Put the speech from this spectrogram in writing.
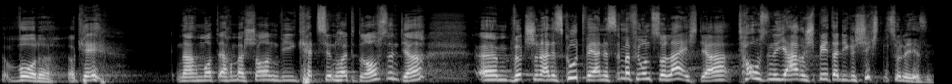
wurde, okay? Nach dem Motto, mal schauen, wie Kätzchen heute drauf sind, ja? Ähm, wird schon alles gut werden. ist immer für uns so leicht, ja? Tausende Jahre später die Geschichten zu lesen.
